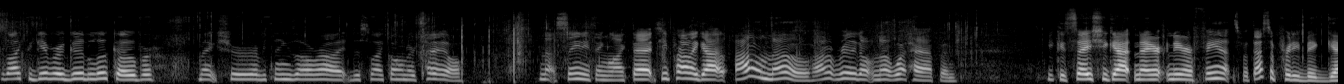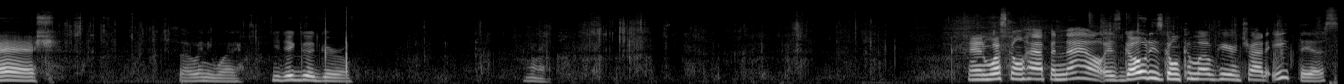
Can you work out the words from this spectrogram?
I'd like to give her a good look over, make sure everything's all right, just like on her tail. Not see anything like that. She probably got, I don't know, I don't, really don't know what happened. You could say she got near, near a fence, but that's a pretty big gash. So anyway, you did good, girl. And what's to happen now is Goldie's to come over here and try to eat this.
